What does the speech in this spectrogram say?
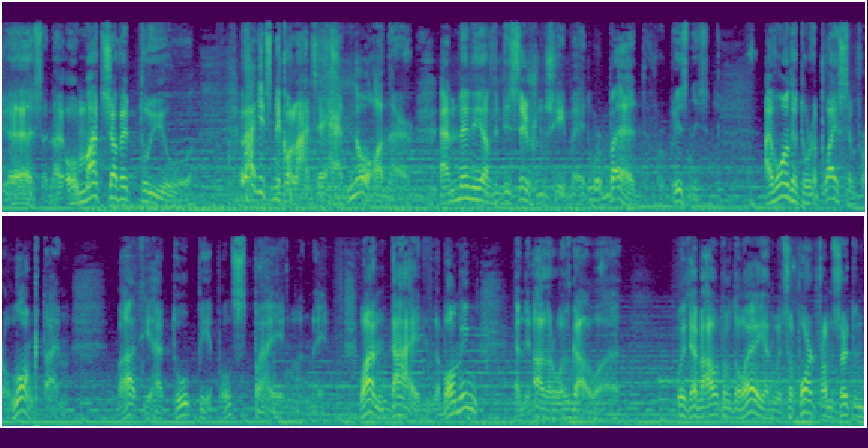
Yes, and I owe much of it to you. Radich Nikoladze had no honor, and many of the decisions he made were bad for business. I wanted to replace him for a long time, but he had two people spying on me. One died in the bombing, and the other was Galwa. With him out of the way and with support from certain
